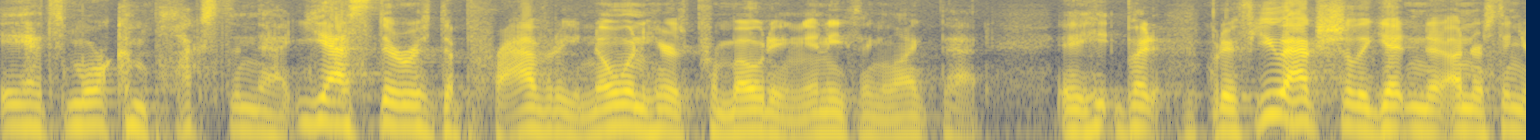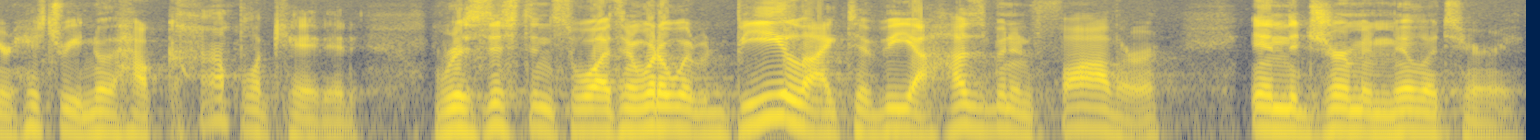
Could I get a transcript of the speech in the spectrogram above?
it's more complex than that. Yes, there is depravity. No one here is promoting anything like that. Eh, but, but if you actually get into understand your history, you know how complicated resistance was and what it would be like to be a husband and father in the German military.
